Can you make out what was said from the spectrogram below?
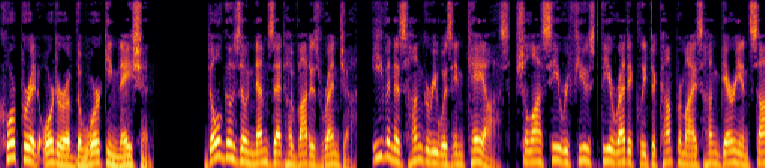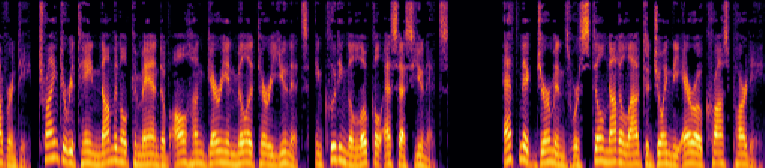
corporate order of the working nation. Dolgozó Nemzet Hivatas Rendje. Even as Hungary was in chaos, Szalasi refused theoretically to compromise Hungarian sovereignty, trying to retain nominal command of all Hungarian military units, including the local SS units. Ethnic Germans were still not allowed to join the Arrow Cross Party.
